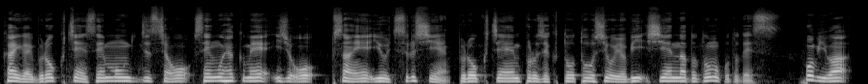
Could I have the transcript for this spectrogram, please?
海外ブロックチェーン専門技術者を1500名以上プサンへ誘致する支援、ブロックチェーンプロジェクト投資及び支援などとのことです。フォビは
